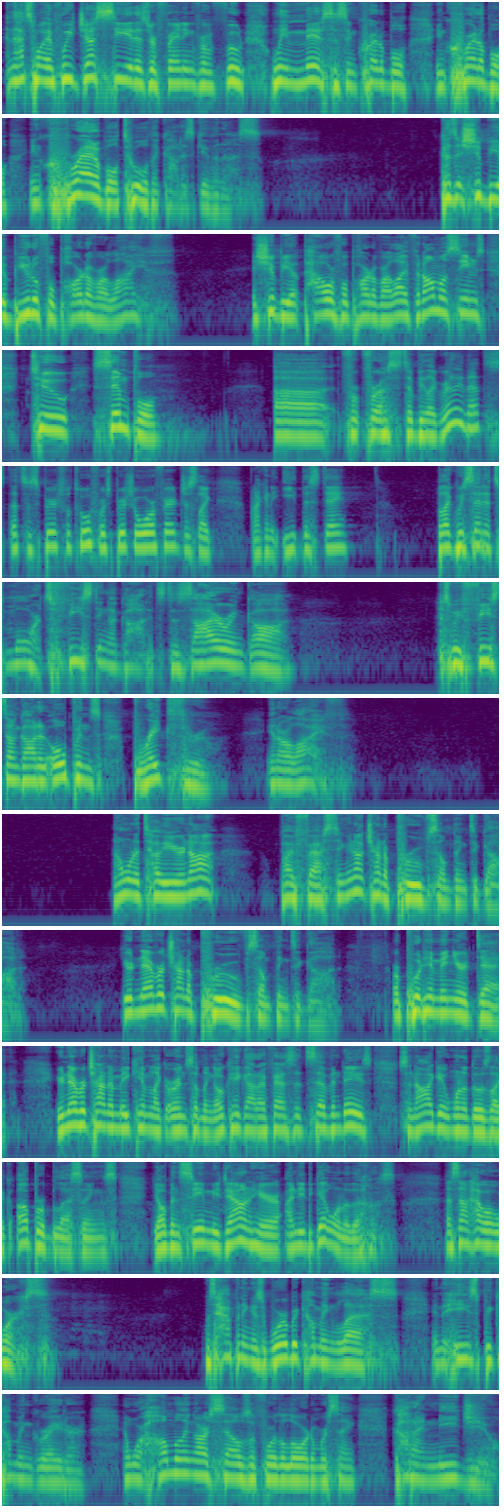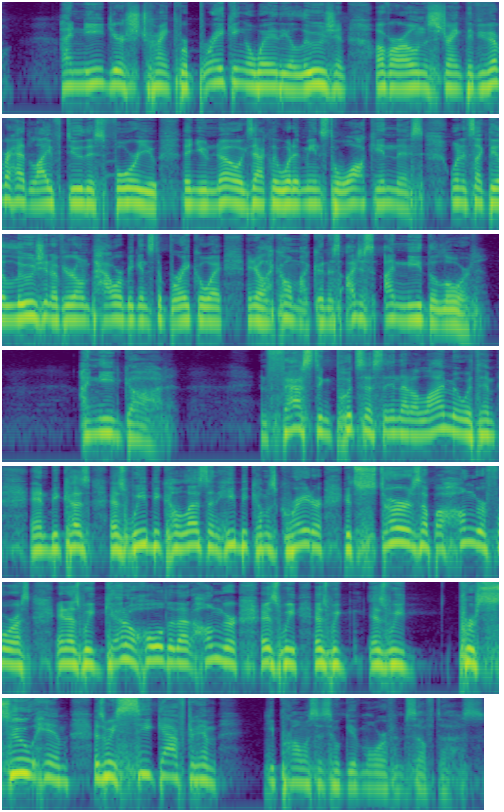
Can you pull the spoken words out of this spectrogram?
And that's why if we just see it as refraining from food, we miss this incredible, incredible, incredible tool that God has given us. Because it should be a beautiful part of our life. It should be a powerful part of our life. It almost seems too simple uh, for, for us to be like, really, that's that's a spiritual tool for spiritual warfare? Just like, I'm not gonna eat this day. But like we said, it's more. It's feasting on God, it's desiring God. As we feast on God, it opens breakthrough in our life. And I want to tell you, you're not, by fasting, you're not trying to prove something to God. You're never trying to prove something to God or put Him in your debt. You're never trying to make him like earn something. Okay, God, I fasted seven days, so now I get one of those like upper blessings. Y'all been seeing me down here. I need to get one of those. That's not how it works. What's happening is we're becoming less and He's becoming greater. And we're humbling ourselves before the Lord and we're saying, God, I need you. I need your strength. We're breaking away the illusion of our own strength. If you've ever had life do this for you, then you know exactly what it means to walk in this. When it's like the illusion of your own power begins to break away, and you're like, oh my goodness, I just, I need the Lord. I need God. And fasting puts us in that alignment with Him. And because as we become less and He becomes greater, it stirs up a hunger for us. And as we get a hold of that hunger, as we as we as we pursue Him, as we seek after Him, He promises He'll give more of Himself to us.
